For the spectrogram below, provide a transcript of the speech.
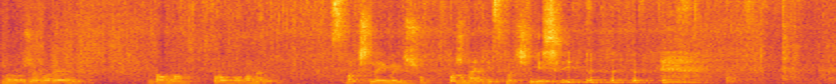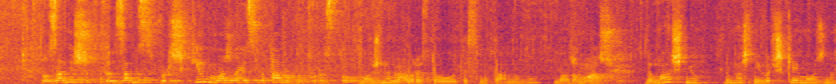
ми вже варили вдома, пробували. Смачний вийшов, може навіть і смачніший. Ну, замість, замість вершків можна і сметану використовувати. Можна правда? використовувати сметану. Ну, бажано Домашню. Домашню, домашні вершки можна.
